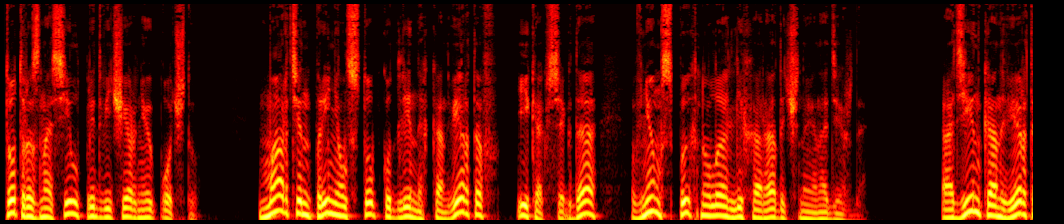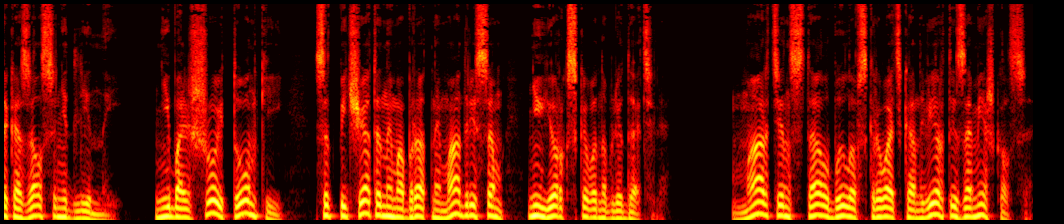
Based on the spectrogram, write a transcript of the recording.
Тот разносил предвечернюю почту. Мартин принял стопку длинных конвертов, и, как всегда, в нем вспыхнула лихорадочная надежда. Один конверт оказался недлинный, небольшой, тонкий, с отпечатанным обратным адресом нью-йоркского наблюдателя. Мартин стал было вскрывать конверт и замешкался.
